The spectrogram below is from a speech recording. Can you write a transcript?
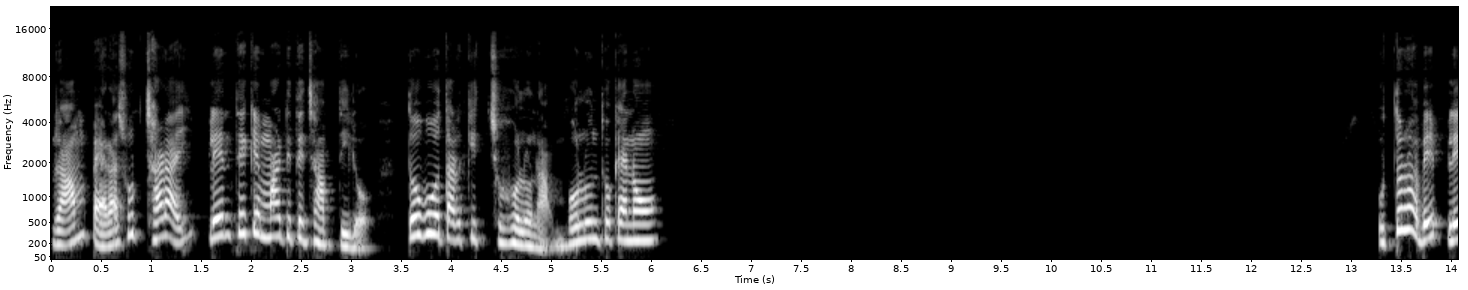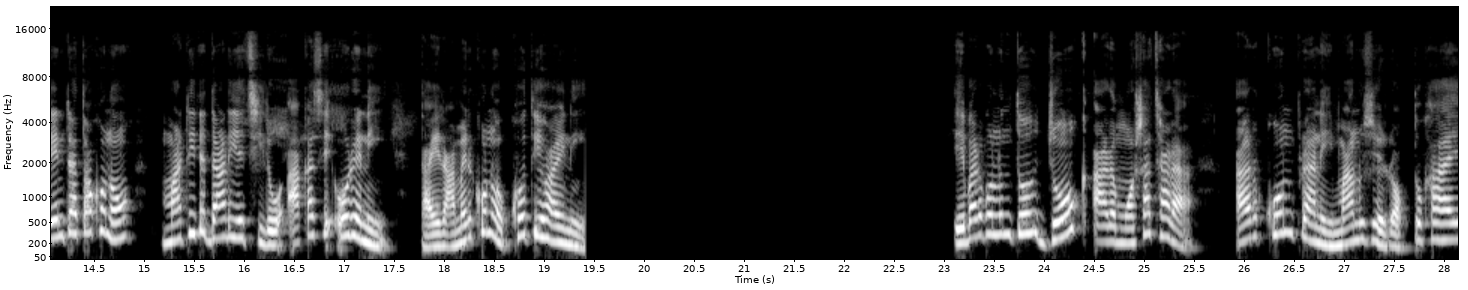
রাম প্যারাশুট ছাড়াই প্লেন থেকে মাটিতে ঝাঁপ দিল। তবুও তার কিচ্ছু হলো না। বলুন তো কেন? উত্তর হবে, প্লেনটা তখনও মাটিতে দাঁড়িয়েছিল, আকাশে ওড়েনি, তাই রামের কোনো ক্ষতি হয়নি। এবার বলুন তো, জোঁক আর মশা ছাড়া আর কোন প্রাণী মানুষের রক্ত খায়?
